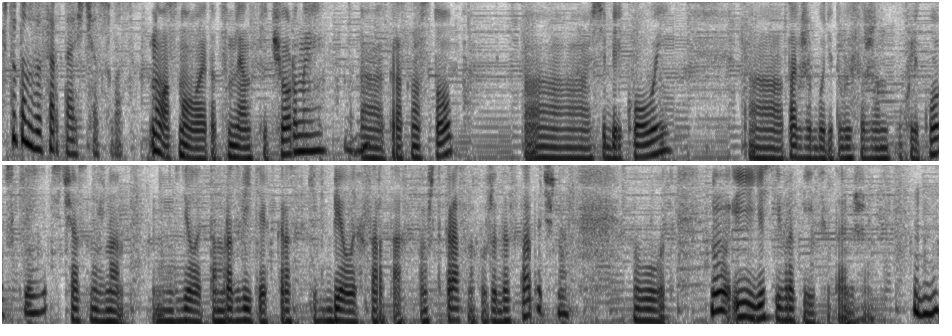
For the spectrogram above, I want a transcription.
Что там за сорта сейчас у вас? Ну, основа это цемлянский черный, угу. красностоп, сибирьковый, также будет высажен Пухляковский. Сейчас нужно сделать там развитие как раз-таки в белых сортах, потому что красных уже достаточно. Вот. Ну и есть европейцы также. Угу.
